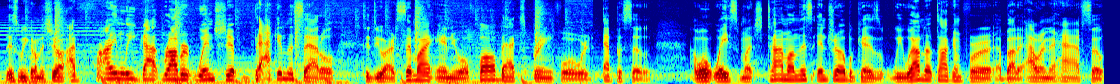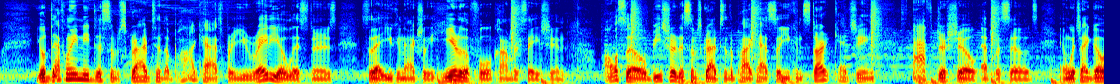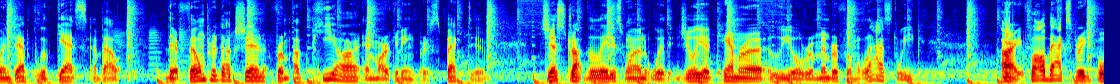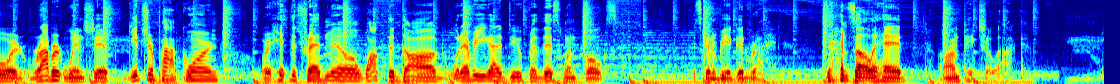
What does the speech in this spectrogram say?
This week on the show, I finally got Robert Winship back in the saddle to do our semi annual Fallback Spring Forward episode. I won't waste much time on this intro because we wound up talking for about an hour and a half. So you'll definitely need to subscribe to the podcast for you radio listeners so that you can actually hear the full conversation. Also, be sure to subscribe to the podcast so you can start catching after show episodes in which I go in depth with guests about their film production from a PR and marketing perspective. Just dropped the latest one with Julia Camera, who you'll remember from last week. All right, fall back, spring forward. Robert Winship, get your popcorn or hit the treadmill, walk the dog, whatever you got to do for this one, folks. It's going to be a good ride. That's all ahead on Picture Lock.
